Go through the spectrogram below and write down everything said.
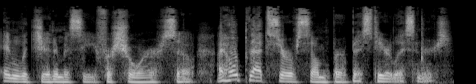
and legitimacy for sure. So I hope that serves some purpose to your listeners.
